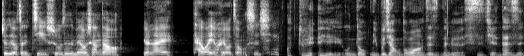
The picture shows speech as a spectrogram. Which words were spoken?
就是有这个技术，就是没有想到原来台湾也会有这种事情。哦，对，哎、欸，我都你不讲我都忘了这是那个事件，但是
